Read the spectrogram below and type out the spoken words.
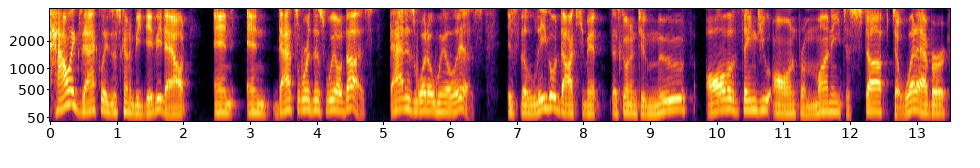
how exactly is this going to be divvied out? And and that's where this will does. That is what a will is. It's the legal document that's going to move all of the things you own from money to stuff to whatever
